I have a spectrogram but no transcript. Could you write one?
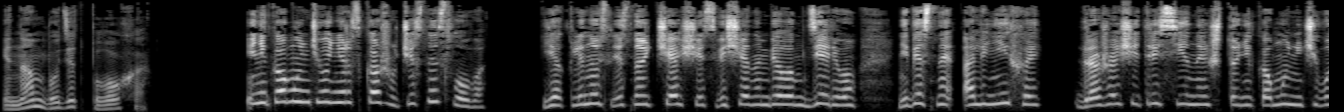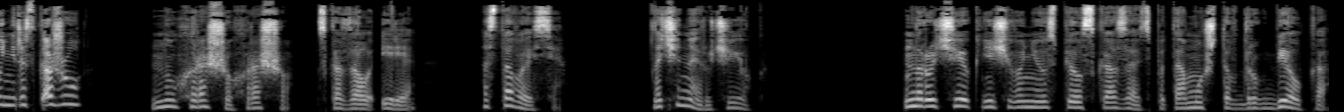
и нам будет плохо». «Я никому ничего не расскажу, честное слово. Я клянусь лесной чащей, священным белым деревом, небесной оленихой дрожащей трясиной, что никому ничего не расскажу». «Ну, хорошо, хорошо», — сказала Ирия. «Оставайся. Начинай, ручеек». Но ручеек ничего не успел сказать, потому что вдруг белка,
